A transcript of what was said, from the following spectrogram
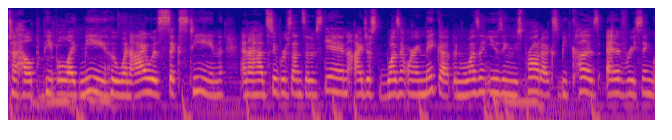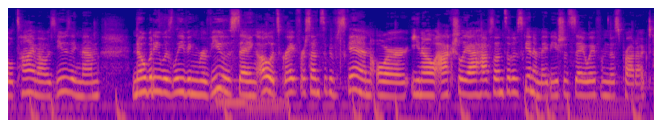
to help people like me who when I was 16 and I had super sensitive skin, I just wasn't wearing makeup and wasn't using these products because every single time I was using them, nobody was leaving reviews saying, oh, it's great for sensitive skin, or, you know, actually I have sensitive skin and maybe you should stay away from this product.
